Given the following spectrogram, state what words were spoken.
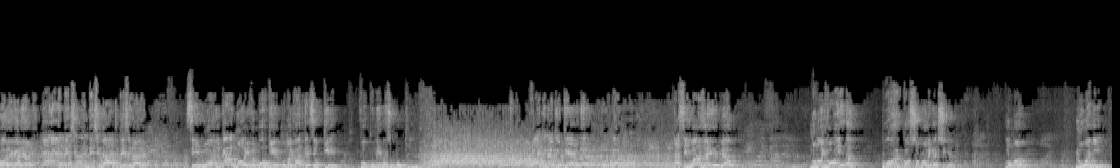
Olha, galera, é, é identi- identidade, identidade. Cinco anos o cara noiva. Por quê? O noivado quer dizer o quê? Vou comer mais um pouquinho. Vai é o que eu quero, né? Vou ficar... Tá cinco anos aí, viu? Não noivou ainda? Porra, qual o seu nome, gatinha? Hã? Luane?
